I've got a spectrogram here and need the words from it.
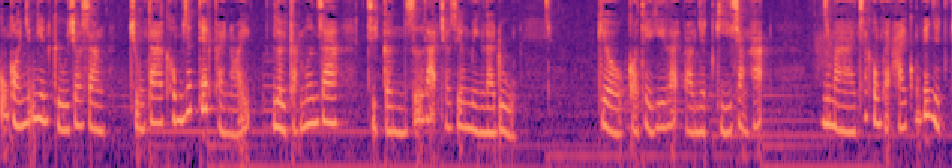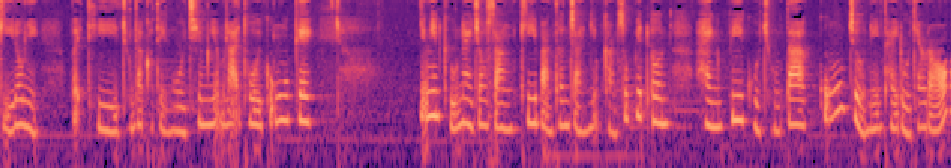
cũng có những nghiên cứu cho rằng Chúng ta không nhất thiết phải nói lời cảm ơn ra Chỉ cần giữ lại cho riêng mình là đủ. Kiểu có thể ghi lại vào nhật ký chẳng hạn. Nhưng mà chắc không phải ai cũng viết nhật ký đâu nhỉ? Vậy thì chúng ta có thể ngồi chiêm nghiệm lại thôi cũng ok. Những nghiên cứu này cho rằng khi bản thân trải nghiệm cảm xúc biết ơn, hành vi của chúng ta cũng trở nên thay đổi theo đó.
